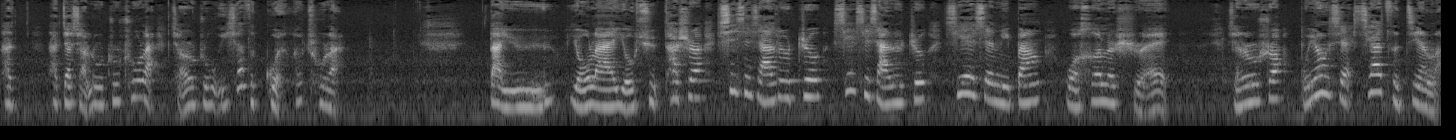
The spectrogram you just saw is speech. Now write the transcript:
它它叫小露珠出来，小露珠一下子滚了出来。大鱼游来游去，他说：“谢谢小露珠，谢谢小露珠，谢谢你帮我喝了水。”小露珠说：“不用谢，下次见了。”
